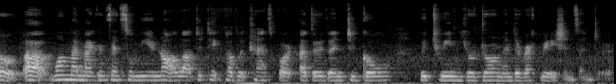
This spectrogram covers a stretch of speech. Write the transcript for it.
Oh, uh, one of my migrant friends told me you're not allowed to take public transport other than to go between your dorm and the recreation center.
